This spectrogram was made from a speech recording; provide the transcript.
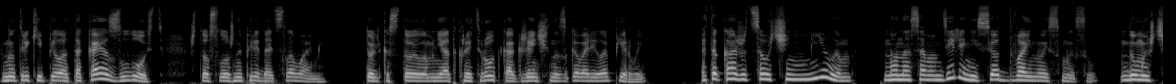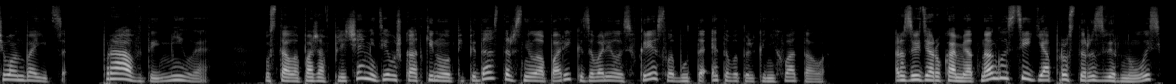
Внутри кипела такая злость, что сложно передать словами. Только стоило мне открыть рот, как женщина заговорила первой. Это кажется очень милым, но на самом деле несет двойной смысл. Думаешь, чего он боится? Правды, милая. Устало пожав плечами, девушка откинула пипедастер, сняла парик и завалилась в кресло, будто этого только не хватало. Разведя руками от наглости, я просто развернулась,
